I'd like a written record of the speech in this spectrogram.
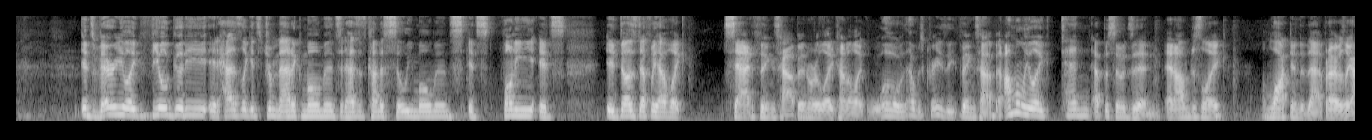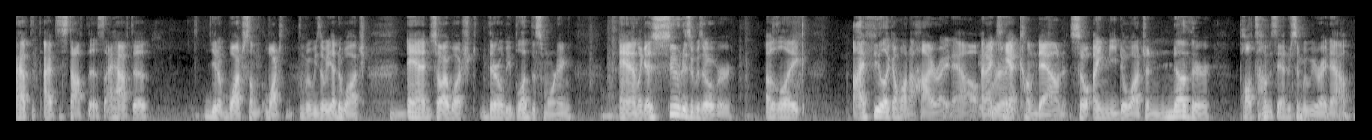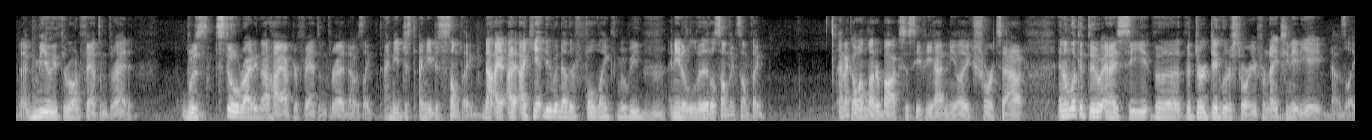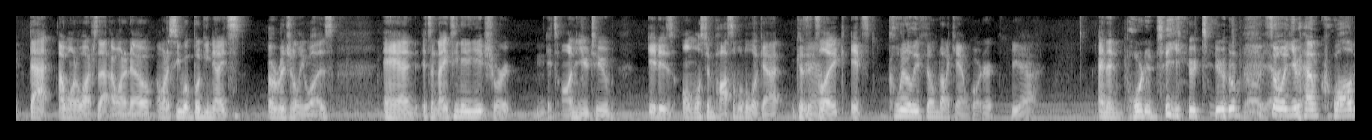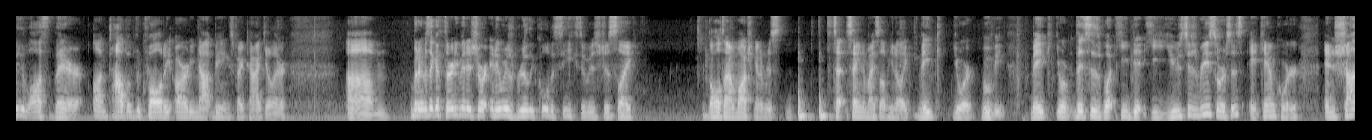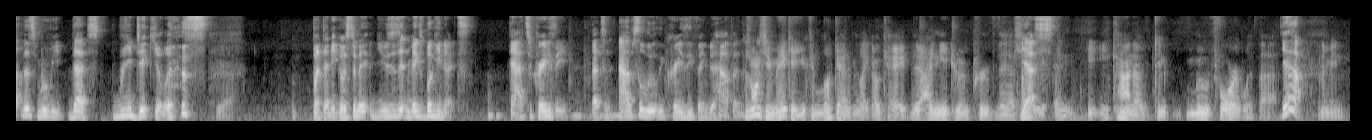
it's very like feel goody it has like its dramatic moments it has its kind of silly moments it's funny it's it does definitely have like sad things happen or like kind of like whoa that was crazy things happen i'm only like 10 episodes in and i'm just like i'm locked into that but i was like i have to i have to stop this i have to you know watch some watch the movies that we had to watch hmm. and so i watched there'll be blood this morning and like as soon as it was over i was like i feel like i'm on a high right now and i Right. can't come down so i need to watch another Paul Thomas Anderson movie right now. I immediately threw on Phantom Thread. Was still riding that high after Phantom Thread, and I was like, I need just, I need just something. Now I, I, I can't do another full length movie. Mm-hmm. I need a little something, something. And I go on Letterboxd to see if he had any like shorts out, and I'm looking through, and I see the the Dirk Diggler story from 1988. And I was like, that I want to watch that. I want to know. I want to see what Boogie Nights originally was, and it's a 1988 short. Mm. It's on YouTube. It is almost impossible to look at because it's like it's clearly filmed on a camcorder Yeah. And then ported to YouTube. Oh, So you have quality loss there on top of the quality already not being spectacular. Um, but it was like a 30 minute short and it was really cool to see because it was just like the whole time I'm watching it, I'm just t- saying to myself, you know, like make your movie, make your. This is what he did. He used his resources, a camcorder, and shot this movie that's ridiculous. Yeah. But then he goes to make, uses it and makes Boogie Nights. That's crazy. That's an absolutely crazy thing to happen. Because once you make it, you can look at it and be like, okay, th- I need to improve this. Yes. And you, you kind of can move forward with that. Yeah, I mean,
